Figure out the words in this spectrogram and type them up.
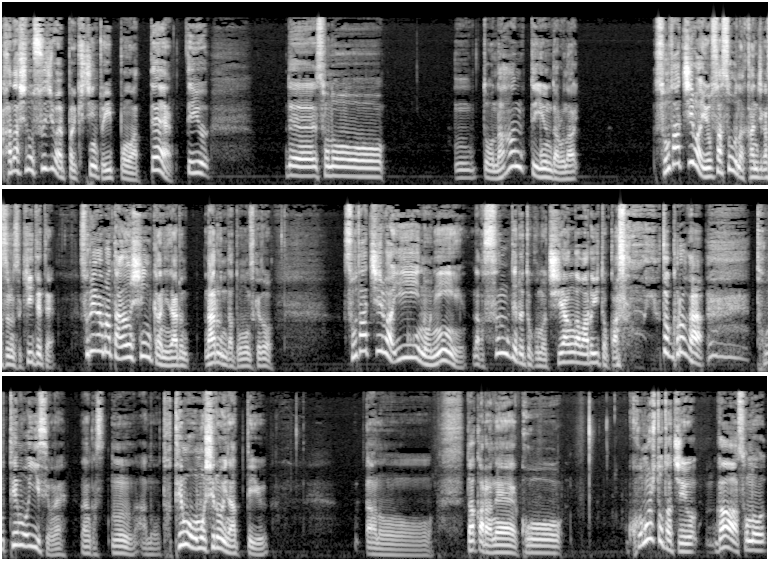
話の筋はやっぱりきちんと一本あって、っていう、で、その、うんと、なんて言うんだろうな。育ちは良さそうな感じがするんですよ、聞いてて。それがまた安心感になる、なるんだと思うんですけど、育ちはいいのに、なんか住んでるとこの治安が悪いとか、そういうところが、とてもいいですよね。なんか、うん、あの、とても面白いなっていう。あのー、だからね、こう、この人たちが、その、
